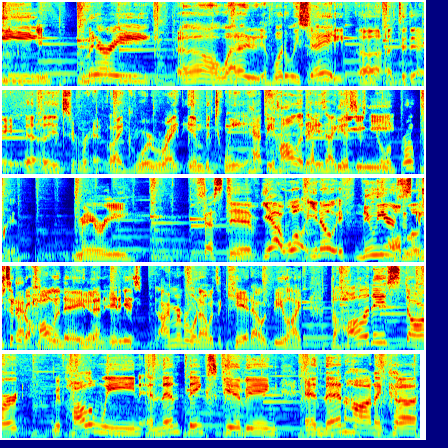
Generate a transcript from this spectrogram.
Happy, Merry. Oh, what do, what do we say uh, today? Uh, it's like we're right in between. Happy holidays, I guess, is still appropriate. merry, festive. Yeah, well, you know, if New Year's Almost is considered a holiday, yeah. then it is. I remember when I was a kid, I would be like, the holidays start with Halloween, and then Thanksgiving, and then Hanukkah,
